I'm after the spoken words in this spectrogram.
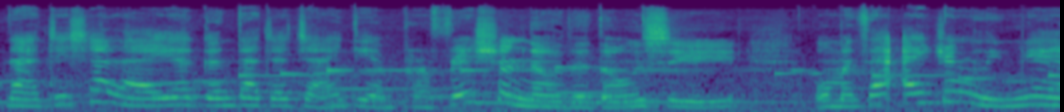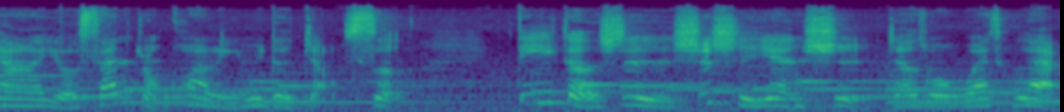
那接下来要跟大家讲一点 professional 的东西。我们在 iJUN 里面啊，有三种跨领域的角色。第一个是湿实验室，叫做 wet lab。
